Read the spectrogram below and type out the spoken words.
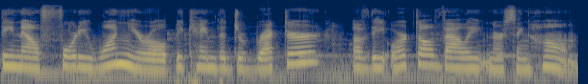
the now 41 year old became the director of the Orkdal Valley Nursing Home.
